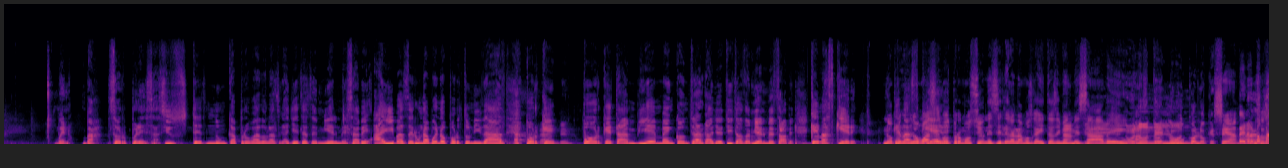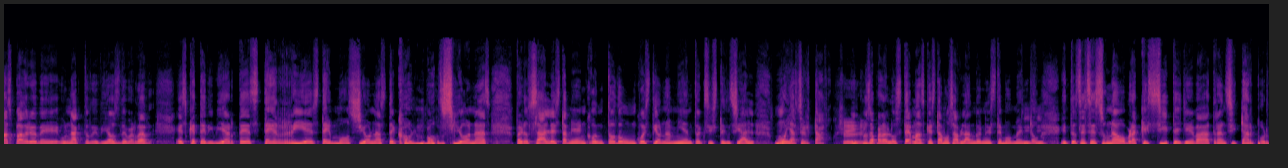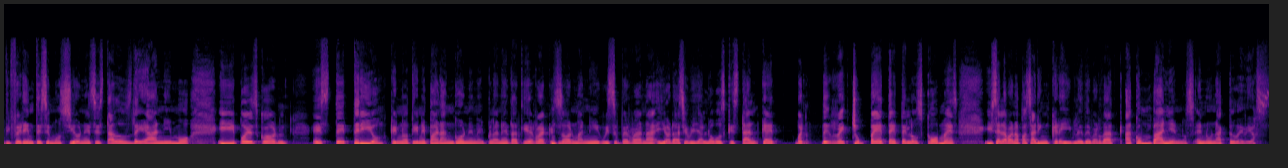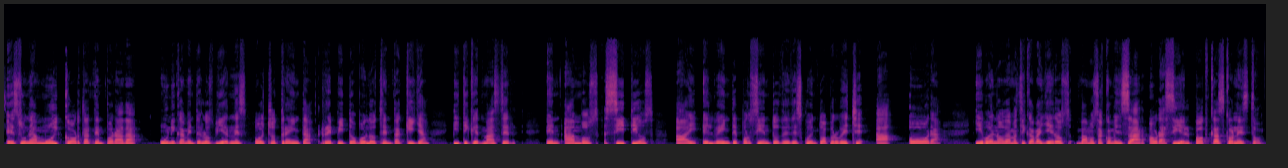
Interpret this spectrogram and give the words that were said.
bueno, va, sorpresa. Si usted nunca ha probado las galletas de miel, me sabe, ahí va a ser una buena oportunidad. ¿Por qué? También. Porque también va a encontrar galletitas de miel, me sabe. ¿Qué más quiere? No, ¿Qué pero luego quiere? hacemos promociones y regalamos galletas de miel, me sabe. y- No, no, no, no. lo que sea. Pero Vamos lo a- más padre de un acto de Dios, de verdad, es que te diviertes, te ríes, te emocionas, te conmocionas, pero sales también con todo un cuestionamiento existencial muy acertado. Incluso para los temas que estamos hablando en este momento. Entonces es una obra que sí te lleva a transitar por diferentes emociones, estados de ánimo y pues con este trío que no tiene parangón en el planeta Tierra, que son Manigui, Supervana y Horacio Villalobos, que están, que bueno, de rechupete te los comes y se la van a pasar increíble, de verdad. Acompáñenos en un acto de Dios. Es una muy corta temporada, únicamente los viernes 8.30, repito, bolos en taquilla y Ticketmaster. En ambos sitios hay el 20% de descuento, aproveche ahora. Y bueno, damas y caballeros, vamos a comenzar ahora sí el podcast con esto.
